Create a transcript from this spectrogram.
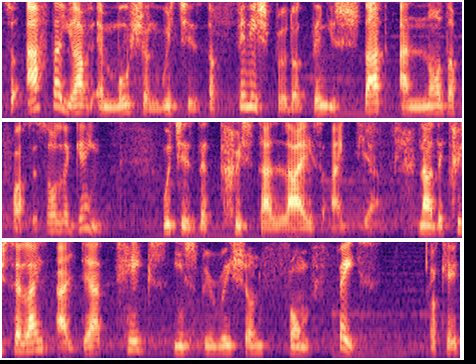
So after you have emotion, which is a finished product, then you start another process all again which is the crystallized idea. Now, the crystallized idea takes inspiration from faith. Okay,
